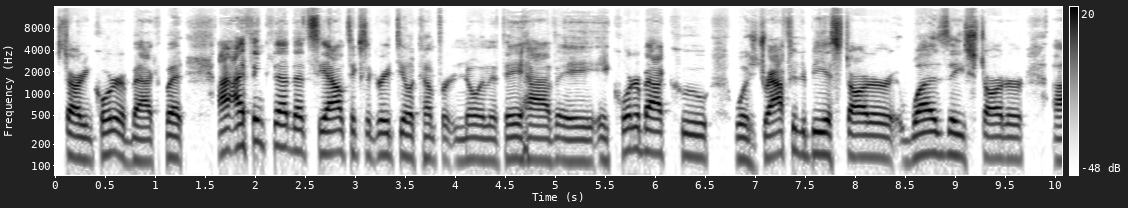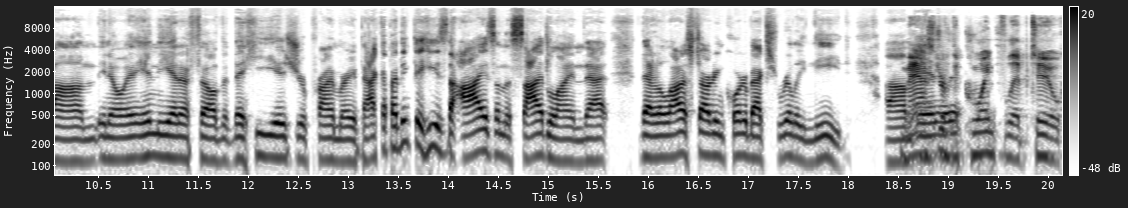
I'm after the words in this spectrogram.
starting quarterback. But I, I, think that, that Seattle takes a great deal of comfort in knowing that they have a, a quarterback who was drafted to be a starter, was a starter, um, you know, in the NFL, that, that he is your primary backup. I think that he is the eyes on the sideline that, that a lot of starting quarterbacks really need. Um, Master and, of the coin flip, too.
